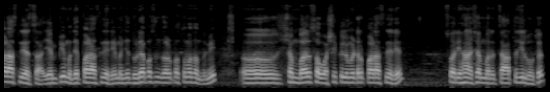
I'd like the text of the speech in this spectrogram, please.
पडासनेरचा एम पीमध्ये पडासनेर आहे. म्हणजे धुळ्यापासून जवळपास तुम्हाला सांगतो मी शंभर सव्वाशे किलोमीटर पडासनेर आहे. सॉरी हां शंभरचा आता जिल बहुतेक.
